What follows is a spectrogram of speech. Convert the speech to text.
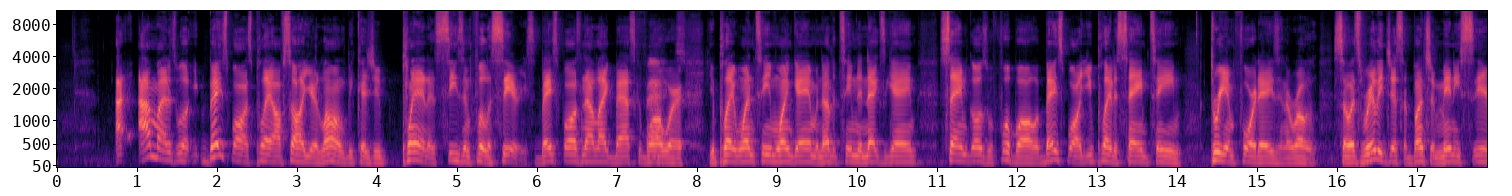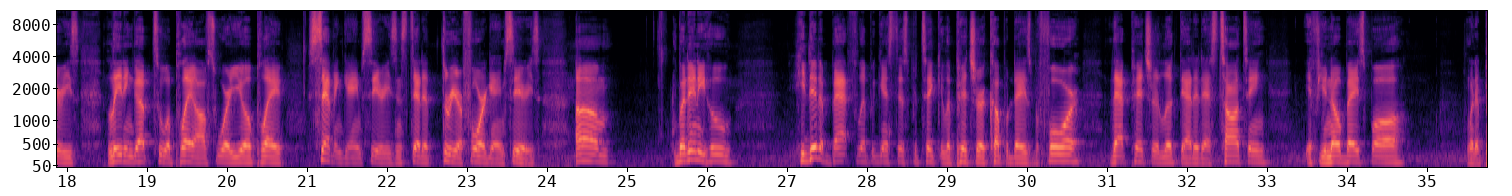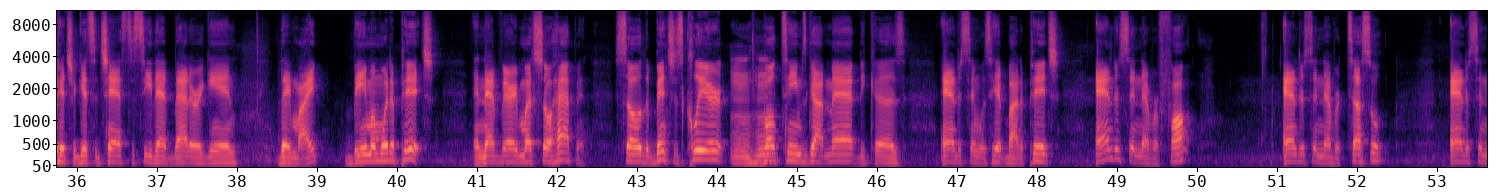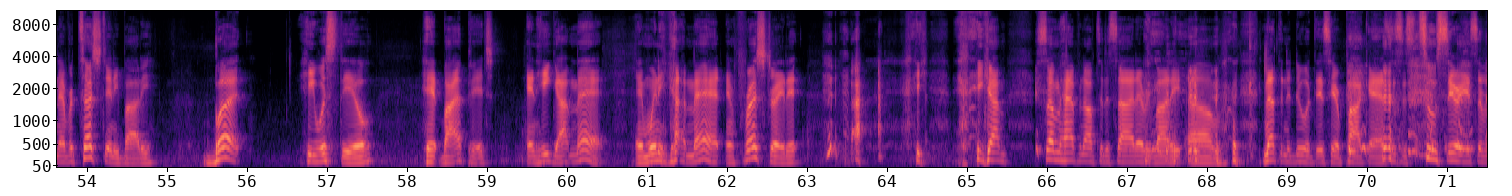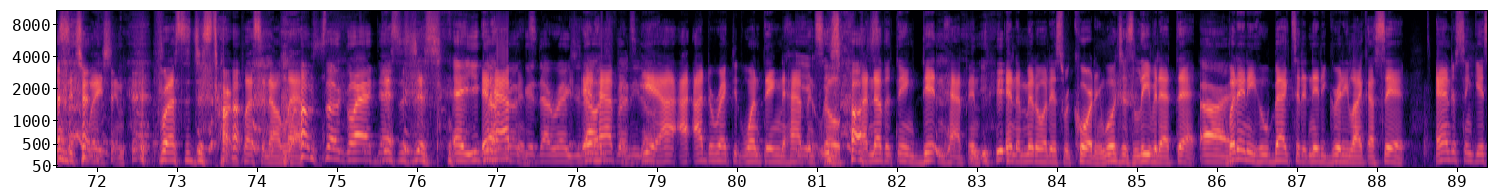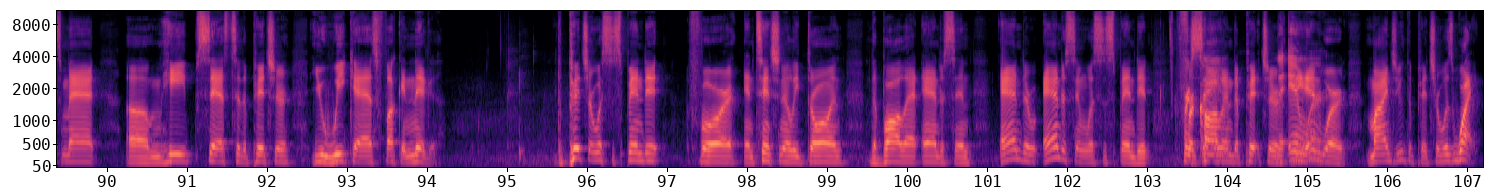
I, I might as well. Baseball is playoffs all year long because you're playing a season full of series. Baseball is not like basketball Facts. where you play one team one game, another team the next game. Same goes with football. With baseball, you play the same team three and four days in a row. So it's really just a bunch of mini series leading up to a playoffs where you'll play seven game series instead of three or four game series. Um, but anywho, he did a bat flip against this particular pitcher a couple days before. That pitcher looked at it as taunting. If you know baseball, when a pitcher gets a chance to see that batter again, they might beam him with a pitch. And that very much so happened. So the bench is cleared. Mm-hmm. Both teams got mad because Anderson was hit by the pitch. Anderson never fought. Anderson never tussled. Anderson never touched anybody, but he was still hit by a pitch and he got mad. And when he got mad and frustrated, he, he got something happened off to the side, everybody. Um, nothing to do with this here podcast. This is too serious of a situation for us to just start busting out I'm so glad that This is just Hey, you it got real happens. good direction. It That was happens. funny, yeah, I, I directed one thing to happen, Yeah, so another thing didn't happen in the middle of this recording. We'll just leave it at that. All right. But anywho, back to the nitty gritty. Like I said, Anderson gets mad. Um, he says to the pitcher, "You weak ass fucking nigga." The pitcher was suspended for intentionally throwing the ball at Anderson. Ander- Anderson was suspended for, For calling the pitcher the. N word. Mind you, the pitcher was white.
